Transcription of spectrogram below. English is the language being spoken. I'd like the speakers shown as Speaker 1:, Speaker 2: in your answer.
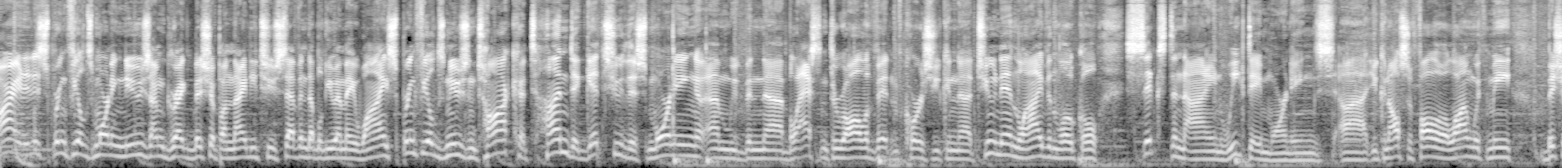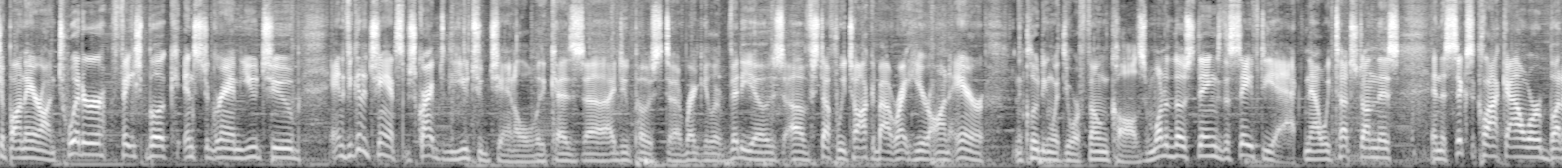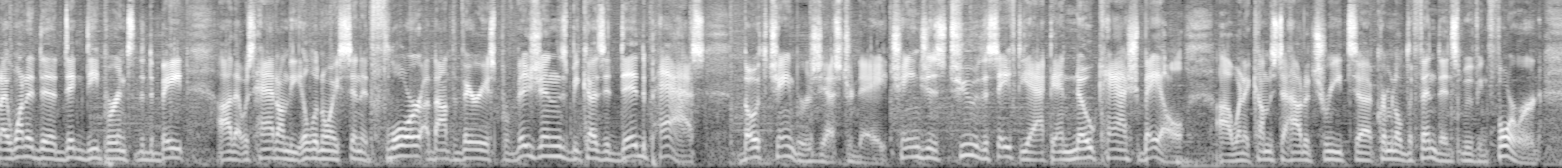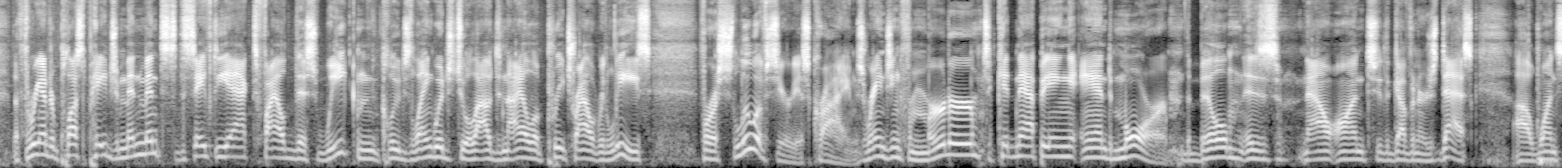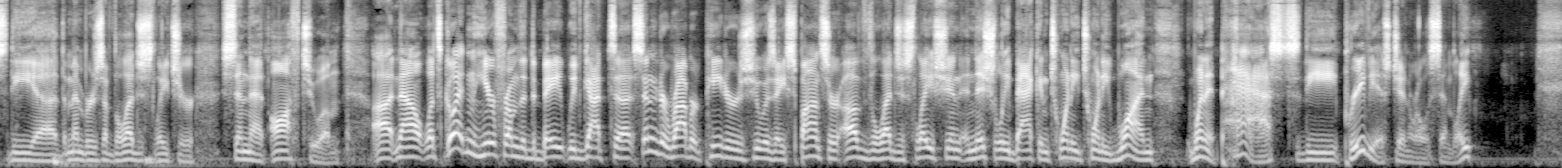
Speaker 1: All right, it is Springfield's Morning News. I'm Greg Bishop on 92.7 WMAY. Springfield's News and Talk. A ton to get to this morning. Um, we've been uh, blasting through all of it. And of course, you can uh, tune in live and local 6 to 9 weekday mornings. Uh, you can also follow along with me, Bishop on Air on Twitter, Facebook, Instagram, YouTube. And if you get a chance, subscribe to the YouTube channel because uh, I do post uh, regular videos of stuff we talk about right here on air, including with your phone calls. And one of those things, the Safety Act. Now, we touched on this in the six o'clock hour, but I wanted to dig deeper into the debate uh, that was had on the Illinois Senate floor about the various provisions because it did pass both chambers yesterday. Changes to the Safety Act and no cash bail uh, when it comes to how to treat uh, criminal defendants moving forward. The 300 plus page amendment to the Safety Act filed this week includes language to allow denial of pretrial release for a slew of serious crimes, ranging from murder to kidnapping and more. The bill is now on to the governor's desk uh, once the uh, the members of the legislature send that off to him. Uh, now, let's go ahead and hear from the debate. We've got uh, Senator Robert Peters, who was a sponsor of the legislation initially back in 2021 when it passed the previous General Assembly.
